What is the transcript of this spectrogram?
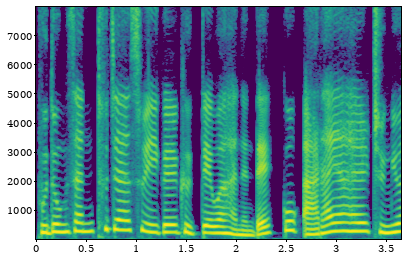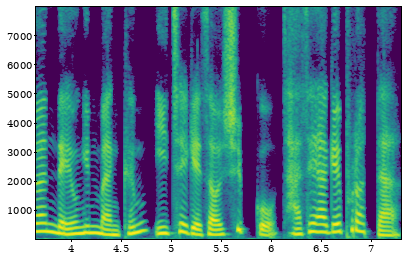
부동산 투자 수익을 극대화하는데 꼭 알아야 할 중요한 내용인 만큼 이 책에서 쉽고 자세하게 풀었다.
